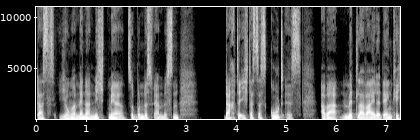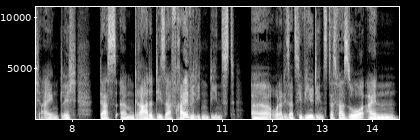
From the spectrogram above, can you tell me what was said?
dass junge Männer nicht mehr zur Bundeswehr müssen, dachte ich, dass das gut ist. Aber mittlerweile denke ich eigentlich, dass ähm, gerade dieser Freiwilligendienst äh, oder dieser Zivildienst, das war so ein,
